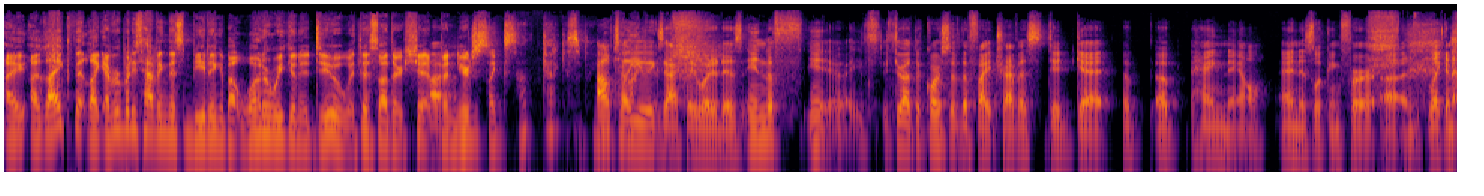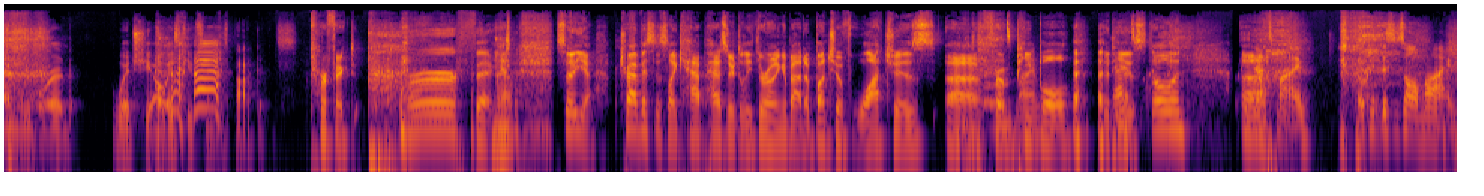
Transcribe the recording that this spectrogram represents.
I I like that. Like everybody's having this meeting about what are we going to do with this other ship, Uh, and you're just like, gotta get something. I'll tell you exactly what it is. In the f- in, uh, throughout the course of the fight, Travis did get a, a hangnail and is looking for uh, like an emery board, which he always keeps in his pockets. Perfect. Perfect. Yep. So yeah, Travis is like haphazardly throwing about a bunch of watches uh, from That's mine. people that he has mine. stolen. Okay, Uh, that's mine. Okay, this is all mine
